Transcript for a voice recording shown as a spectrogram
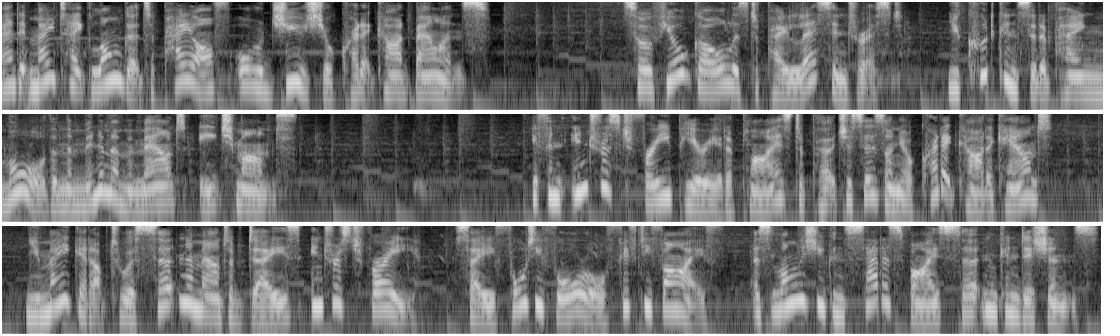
and it may take longer to pay off or reduce your credit card balance. So if your goal is to pay less interest, you could consider paying more than the minimum amount each month. If an interest-free period applies to purchases on your credit card account, you may get up to a certain amount of days interest-free, say 44 or 55, as long as you can satisfy certain conditions.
